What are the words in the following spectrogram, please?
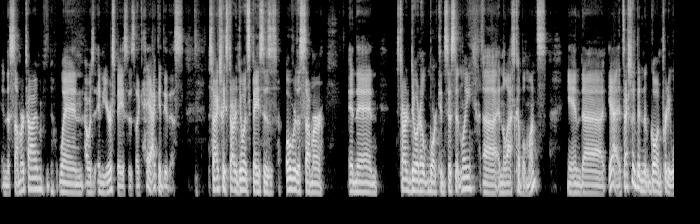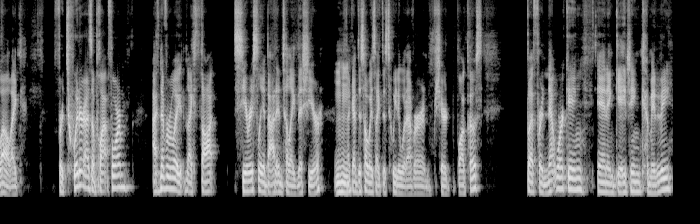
in the summertime when I was in your spaces, like, hey, I could do this. So I actually started doing spaces over the summer and then started doing it more consistently uh, in the last couple months. And uh, yeah, it's actually been going pretty well. Like for Twitter as a platform, I've never really like thought seriously about it until like this year. Mm-hmm. Like I've just always like just tweeted whatever and shared blog posts. But for networking and engaging community,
